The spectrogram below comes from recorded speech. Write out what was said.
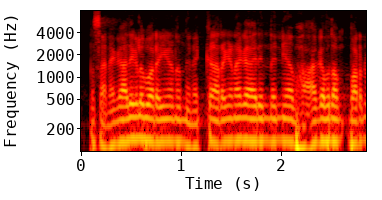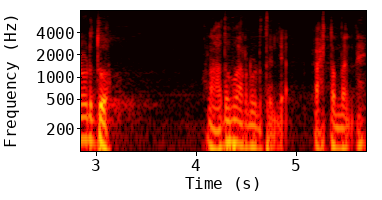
ഇപ്പം സനകാദികൾ പറയുകയാണ് നിനക്കറിയണ കാര്യം തന്നെയാ ഭാഗവതം പറഞ്ഞു കൊടുത്തോ അത് പറഞ്ഞു കൊടുത്തില്ല കഷ്ടം തന്നെ.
